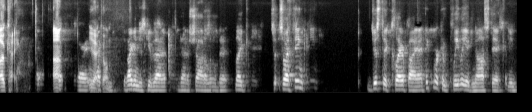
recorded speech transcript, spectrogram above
okay. Uh, Sorry, yeah, if go I can, on. If I can just give that that a shot a little bit, like so. So I think just to clarify, I think we're completely agnostic. I mean,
